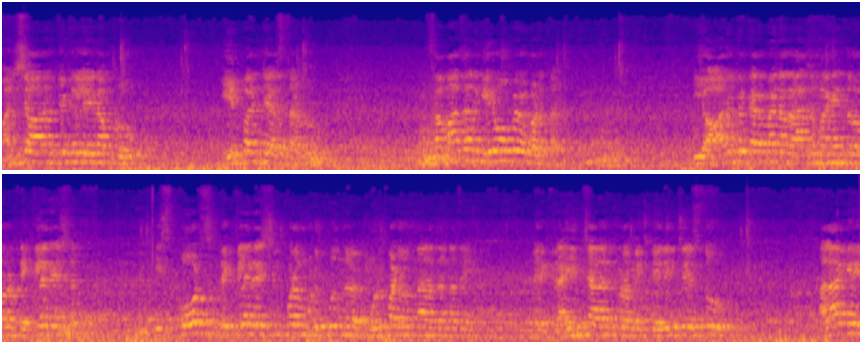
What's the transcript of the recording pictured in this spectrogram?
మనిషి ఆరోగ్యంగా లేనప్పుడు ఏం పని చేస్తాడు? సమాజానికి ఏం ఉపయోగపడతాడు? ఈ ఆరోగ్యకరమైన రాజమహేంద్రవరం డిక్లరేషన్ ఈ స్పోర్ట్స్ డిక్లరేషన్ కూడా ముడిపొంద ముడిపడి ఉన్నదన్నది మీరు గ్రహించాలని కూడా మీకు తెలియజేస్తూ అలాగే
